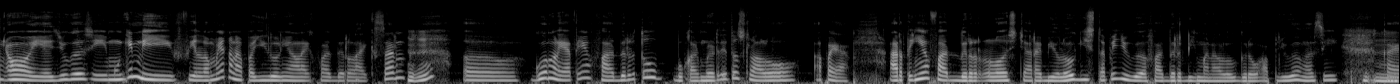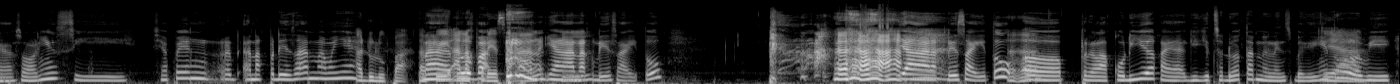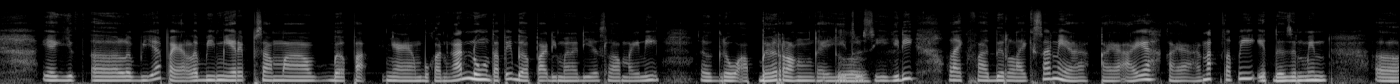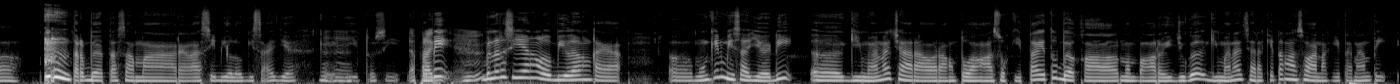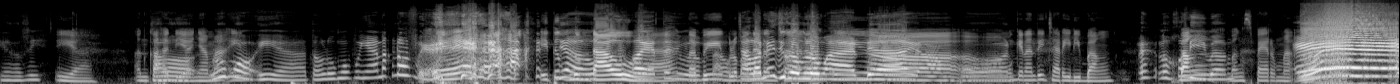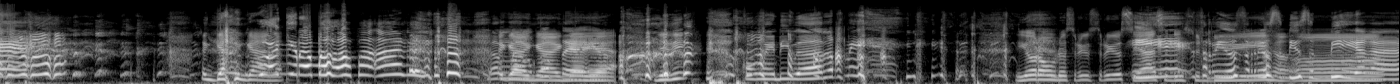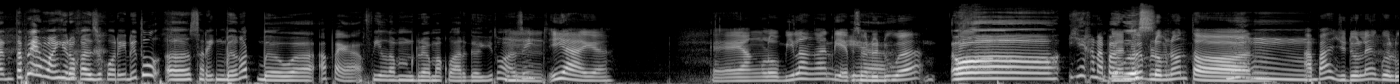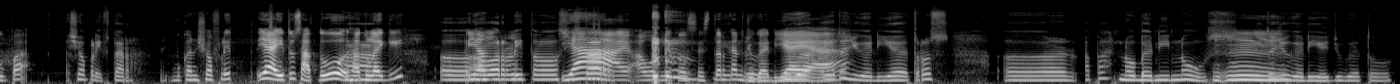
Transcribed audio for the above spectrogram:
Mm, oh iya juga sih mungkin di filmnya kenapa judulnya Like Father Like Son Mm-mm. eh gue ngelihatnya father tuh bukan berarti tuh selalu apa ya artinya father lo secara biologis tapi juga father di mana lo grow up juga gak sih Mm-mm. kayak soalnya si siapa yang anak pedesaan namanya Aduh lupa, tapi Nah, anak lupa. pedesaan. yang Hmm. anak desa itu yang anak desa itu eh, perilaku dia kayak gigit sedotan dan lain sebagainya itu Iya. lebih ya gitu eh, lebih apa ya lebih mirip sama bapaknya yang bukan kandung tapi bapak di mana dia selama ini eh, grow up bareng kayak Betul. gitu sih jadi like father like son ya kayak ayah kayak anak tapi it doesn't mean eh, terbatas sama relasi biologis aja kayak Mm-mm. gitu sih Apalagi- tapi Mm-mm. bener sih yang lo bilang kayak eh, mungkin bisa jadi eh, gimana cara orang tua ngasuh kita itu bakal mempengaruhi juga gimana cara kita ngasuh anak kita nanti ya nggak sih Iya. Entah Kalau dia lu nyamain. mau iya atau lu mau punya anak Nov ya Eh, itu Jauh. belum tahu Oh, ya. itu juga belum tapi tahu. belum Calonnya ada juga belum ada, Iya. ya Oh, ampun. mungkin nanti cari di bank. eh lo kok Bank, di bang bank sperma. eh enggak, enggak. gua kira bang apaan Enggak, enggak, enggak, ya? Jadi, komedi banget nih iya orang udah serius-serius ya, Iya, sedih-sedih. serius-serius sedih-sedih ya kan. Tapi emang Hirokazu Koride tuh eh, sering banget bawa apa ya film drama keluarga gitu gak Hmm, sih? Iya, iya. Kayak yang lo bilang kan di episode Iya. 2 Oh, iya kenapa Dan gue gue belum nonton Mm-mm. Apa judulnya gue lupa shoplifter? Bukan Shoflit Ya itu satu Ah. Satu lagi Eh, Yang- Our Little Sister. Ya Our Little Sister kan Itu juga dia ya Itu juga dia. Terus eh apa Nobody Knows. Mm-mm. Itu juga dia juga tuh.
